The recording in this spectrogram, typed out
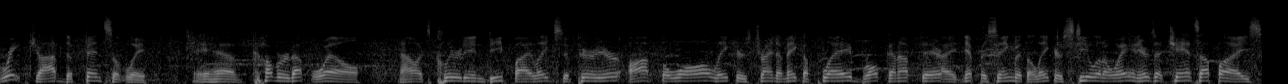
great job defensively. They have covered up well. Now it's cleared in deep by Lake Superior. Off the wall. Lakers trying to make a play. Broken up there by Nipissing, but the Lakers steal it away. And here's a chance up ice.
